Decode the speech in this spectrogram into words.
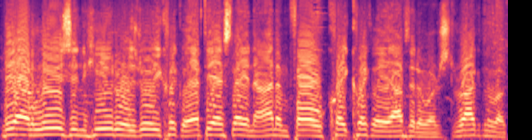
they are losing heroes really quickly. FDS letting Adam fall quite quickly afterwards. Ragnarok.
